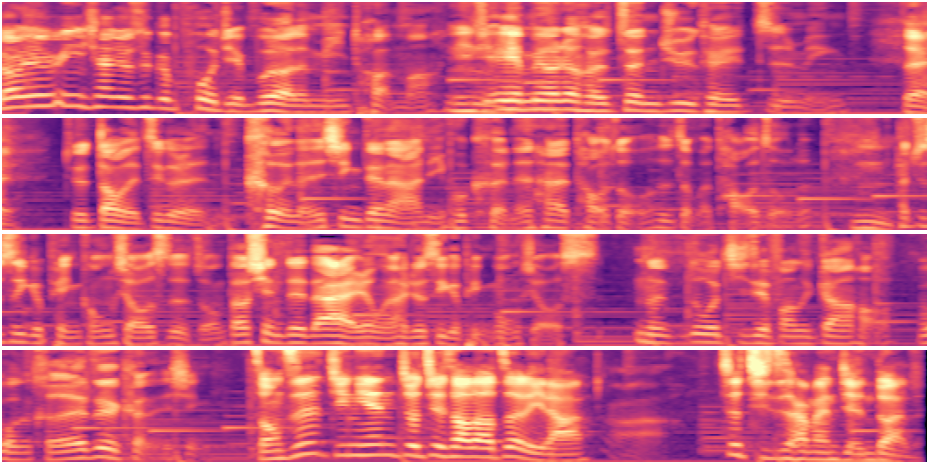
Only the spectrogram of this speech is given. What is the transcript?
对啊，因为印象就是个破解不了的谜团嘛，以前也没有任何证据可以指明。对。就到底这个人可能性在哪里，或可能他的逃走是怎么逃走的？嗯，他就是一个凭空消失的状。到现在大家还认为他就是一个凭空消失。那洛基这个方式刚好吻合了这个可能性。总之，今天就介绍到这里啦。啊，这其实还蛮简短的，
